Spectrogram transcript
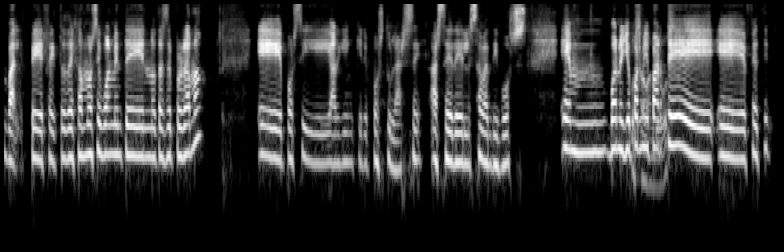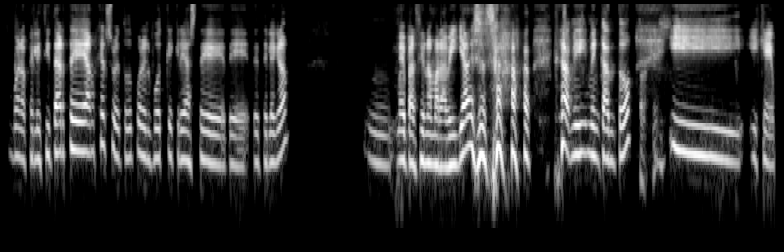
Vale, perfecto. Dejamos igualmente notas del programa. Eh, por si alguien quiere postularse a ser el Sabandibos. Em, bueno, yo pues por mi parte, eh, bueno, felicitarte Ángel, sobre todo por el bot que creaste de Telegram. Mm, me pareció una maravilla. a mí me encantó. Y, que,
